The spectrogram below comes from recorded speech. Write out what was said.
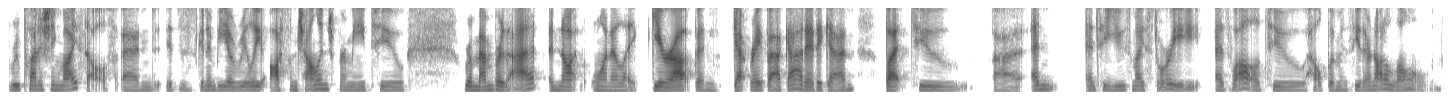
replenishing myself. And it's going to be a really awesome challenge for me to remember that and not want to like gear up and get right back at it again, but to, uh, and, and to use my story as well to help women see they're not alone.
